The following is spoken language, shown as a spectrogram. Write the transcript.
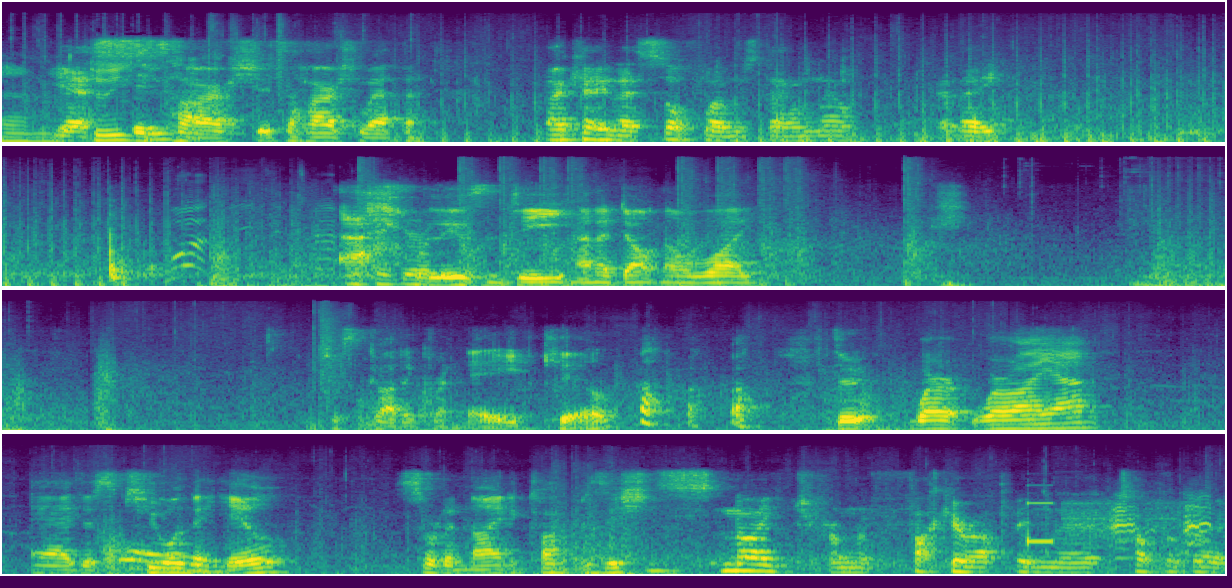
um, Yes. doing It's harsh. It's a harsh weapon. Okay, let's SOFLAM's down now. At A. Good. we're losing D, and I don't know why. Just got a grenade kill. there, where where I am, uh, there's two on the hill, sort of nine o'clock position. Sniped from the fucker up in the top of the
